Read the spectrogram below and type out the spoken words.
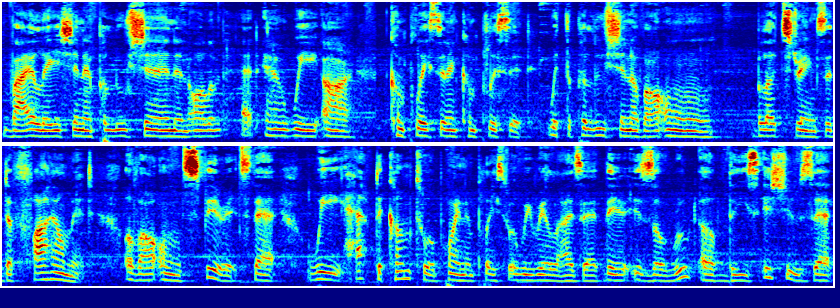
violation and pollution and all of that, and we are complacent and complicit with the pollution of our own bloodstreams, the defilement of our own spirits that we have to come to a point and place where we realize that there is a root of these issues that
